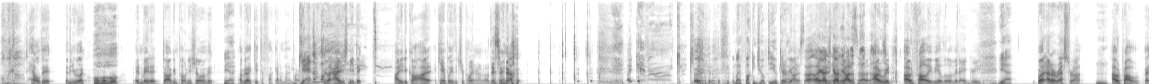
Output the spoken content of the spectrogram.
oh my god. held it, and then you were like, "Oh," and made a dog and pony show of it, Yeah. I'd be like, "Get the fuck out of my apartment." Get the fuck. 'Cause, like, I just need to. I need to call. I, I can't believe that you're playing around about this right now. I can't. Am I fucking joke to you? Get gotta be honest. I, like I just gotta be honest about it. I would. I would probably be a little bit angry, Yeah. but at a restaurant, Mm. I would probably. I,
